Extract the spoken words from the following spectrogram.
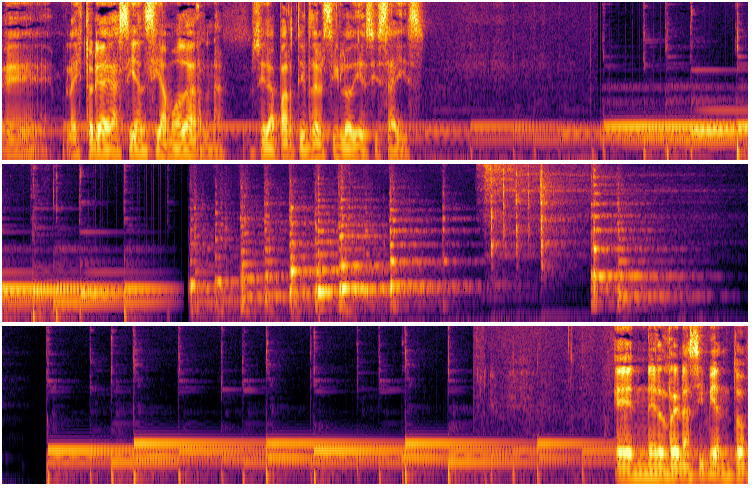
eh, la historia de la ciencia moderna, es decir, a partir del siglo XVI. En el Renacimiento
